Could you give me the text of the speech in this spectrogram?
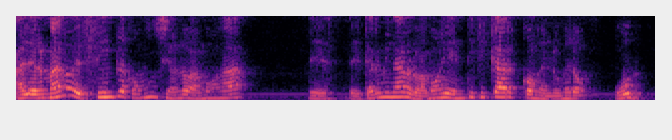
al hermano de simple conjunción lo vamos a determinar o lo vamos a identificar con el número 1.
